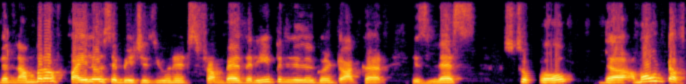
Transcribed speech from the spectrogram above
the number of pilosebaceous units from where the reepithelium is going to occur is less. So the amount of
